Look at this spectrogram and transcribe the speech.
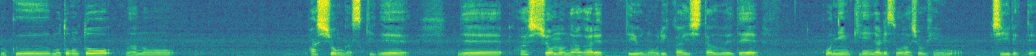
僕もともとあのファッションが好きででファッションの流れっていうのを理解した上でこう人気になりそうな商品を仕入れて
